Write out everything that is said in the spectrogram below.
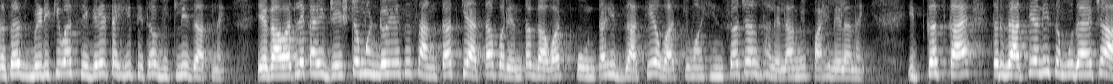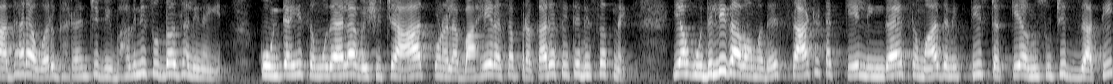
तसंच बीड किंवा सिगरेटही तिथं विकली जात नाही. या गावातले काही ज्येष्ठ मंडळी असं सांगतात की आतापर्यंत गावात कोणताही जातीयवाद किंवा हिंसाचार झालेला आम्ही पाहिलेला नाही. इतकंच काय तर जाती आणि समुदायाच्या आधारावर घरांची विभागणी सुद्धा झाली नाहीये. कोणत्याही समुदायाला वेशीच्या आत कोणाला बाहेर असा प्रकारच इथे दिसत नाही. या हुदली गावामध्ये साठ टक्के लिंगायत समाज आणि तीस टक्के अनुसूचित जाती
